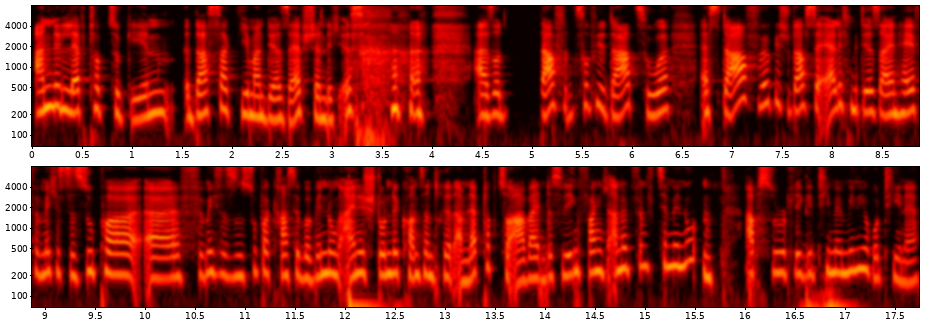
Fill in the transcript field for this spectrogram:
an den Laptop zu gehen. Das sagt jemand, der selbstständig ist. also darf so viel dazu. Es darf wirklich, du darfst ja ehrlich mit dir sein, hey, für mich ist es super, äh, für mich ist es eine super krasse Überwindung, eine Stunde konzentriert am Laptop zu arbeiten. Deswegen fange ich an mit 15 Minuten. Absolut legitime Mini-Routine.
